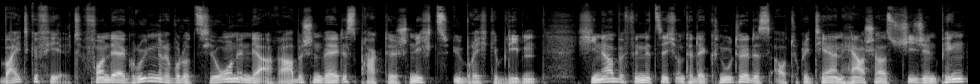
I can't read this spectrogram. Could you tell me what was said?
weit gefehlt. Von der grünen Revolution in der arabischen Welt ist praktisch nichts übrig geblieben. China befindet sich unter der Knute des autoritären Herrschers Xi Jinping,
